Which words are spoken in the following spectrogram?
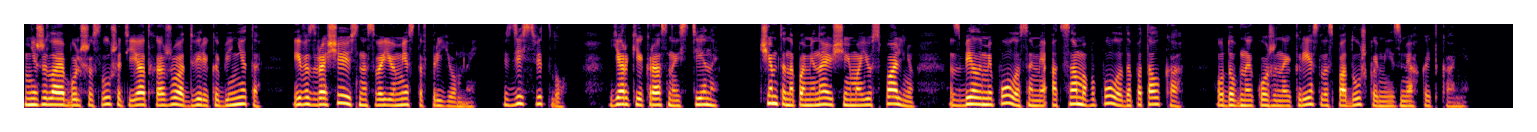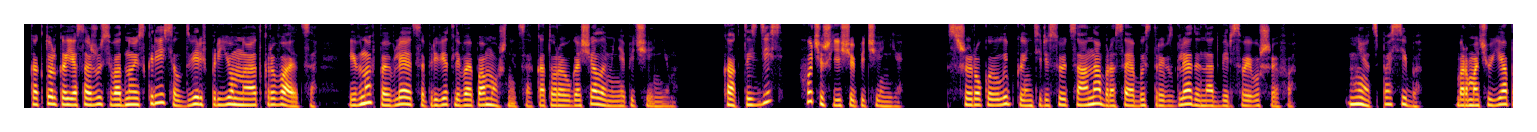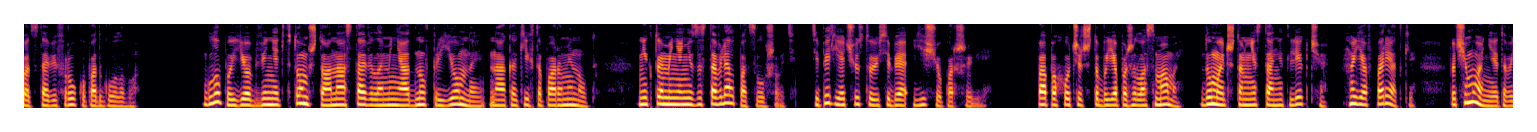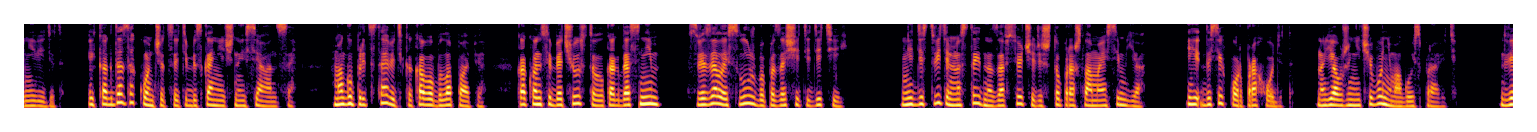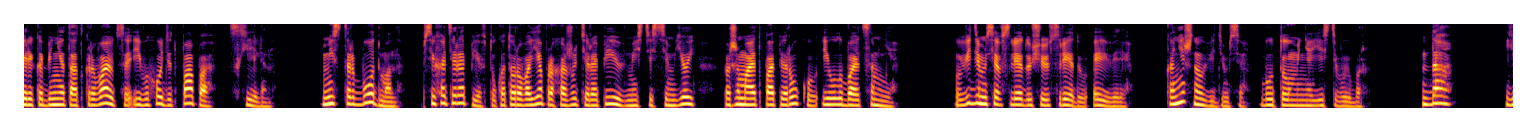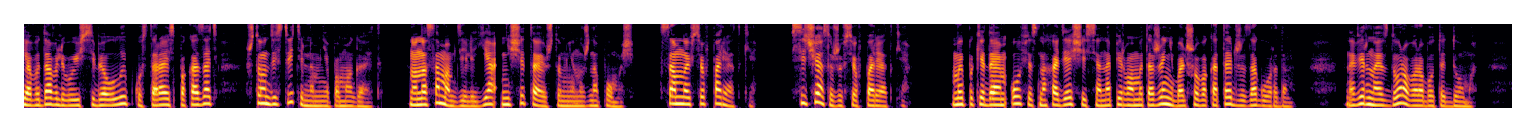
Не желая больше слушать, я отхожу от двери кабинета и возвращаюсь на свое место в приемной. Здесь светло. Яркие красные стены, чем-то напоминающие мою спальню, с белыми полосами от самого пола до потолка, удобные кожаные кресла с подушками из мягкой ткани. Как только я сажусь в одно из кресел, дверь в приемную открывается, и вновь появляется приветливая помощница, которая угощала меня печеньем. «Как ты здесь? Хочешь еще печенье?» С широкой улыбкой интересуется она, бросая быстрые взгляды на дверь своего шефа. «Нет, спасибо», — бормочу я, подставив руку под голову. Глупо ее обвинять в том, что она оставила меня одну в приемной на каких-то пару минут. Никто меня не заставлял подслушивать. Теперь я чувствую себя еще паршивее. Папа хочет, чтобы я пожила с мамой, думает, что мне станет легче, но я в порядке. Почему они этого не видят? И когда закончатся эти бесконечные сеансы? Могу представить, каково было папе, как он себя чувствовал, когда с ним связалась служба по защите детей. Мне действительно стыдно за все, через что прошла моя семья, и до сих пор проходит, но я уже ничего не могу исправить. Двери кабинета открываются, и выходит папа с Хелен. Мистер Бодман, психотерапевт, у которого я прохожу терапию вместе с семьей, пожимает папе руку и улыбается мне. «Увидимся в следующую среду, Эйвери». Конечно, увидимся, будто у меня есть выбор. Да. Я выдавливаю из себя улыбку, стараясь показать, что он действительно мне помогает. Но на самом деле я не считаю, что мне нужна помощь. Со мной все в порядке. Сейчас уже все в порядке. Мы покидаем офис, находящийся на первом этаже небольшого коттеджа за городом. Наверное, здорово работать дома.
